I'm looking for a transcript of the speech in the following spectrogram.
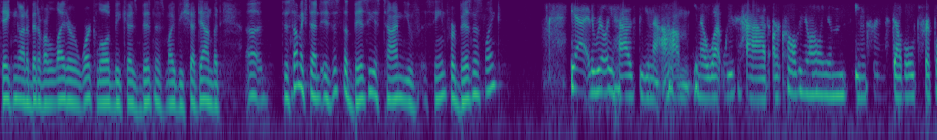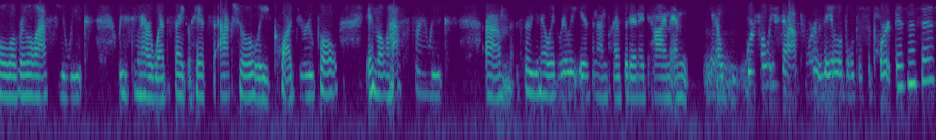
taking on a bit of a lighter workload because business might be shut down. But uh, to some extent, is this the busiest time you've seen for Business Link? Yeah, it really has been. Um, you know what we've had our call volumes increase double, triple over the last few weeks. We've seen our website hits actually quadruple in the last three weeks. Um, so you know it really is an unprecedented time, and you know we're fully staffed. We're available to support businesses.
